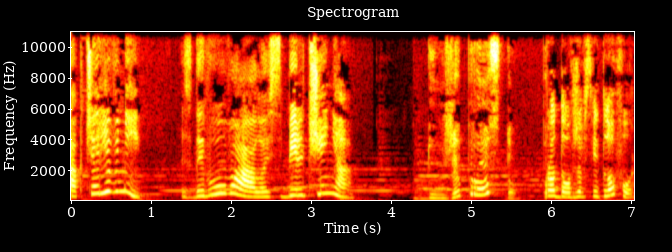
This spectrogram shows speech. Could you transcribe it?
як чарівні? Здивувалось більченя. Дуже просто. Продовжив світлофор.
